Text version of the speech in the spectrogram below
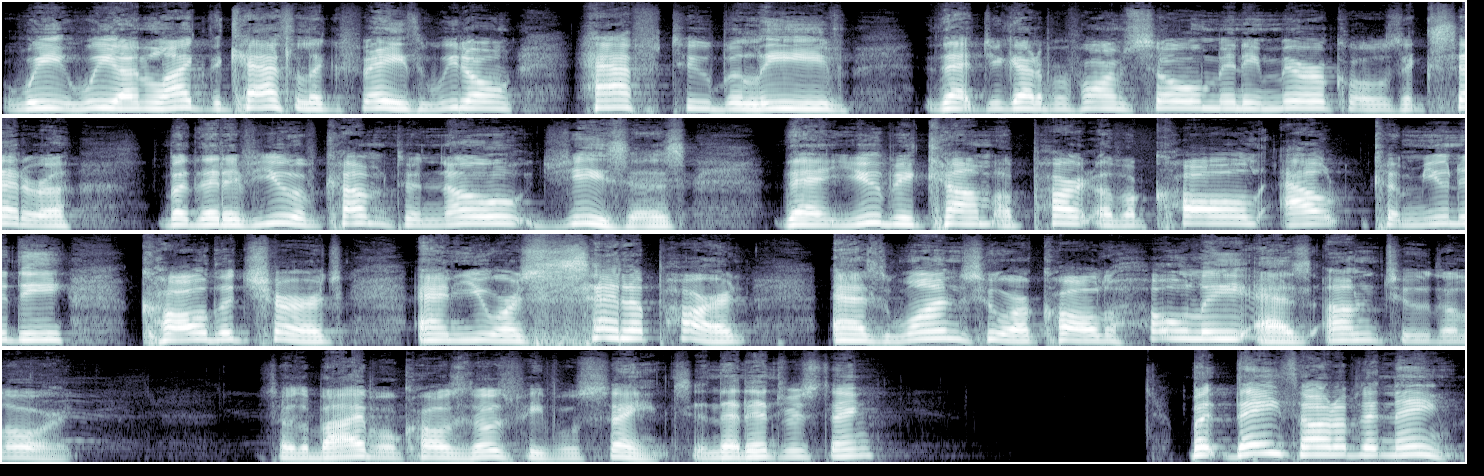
We, we, unlike the Catholic faith, we don't have to believe that you got to perform so many miracles, etc. But that if you have come to know Jesus, that you become a part of a called out community called the church, and you are set apart as ones who are called holy as unto the Lord. So the Bible calls those people saints. Isn't that interesting? But they thought of that name.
